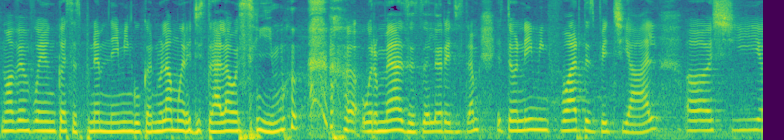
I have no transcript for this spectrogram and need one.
nu avem voie încă să spunem naming-ul că nu l-am înregistrat la OSIM, urmează să-l înregistrăm. Este un naming foarte special uh, și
